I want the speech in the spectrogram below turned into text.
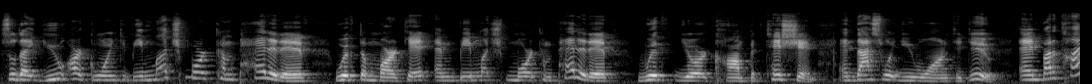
so that you are going to be much more competitive with the market and be much more competitive with your competition. And that's what you want to do. And by the time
